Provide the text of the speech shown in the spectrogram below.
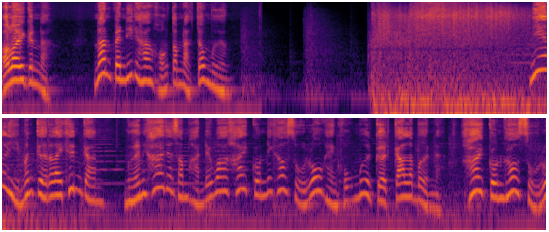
อะไรกันนะนั่นเป็นทิศทางของตำหนักเจ้าเมือง เนี่ยหลี่มันเกิดอะไรขึ้นกัน เหมือนข้าจะสัมผัสได้ว่าค่ายกลที่เข้าสู่โลกแห่งคุกมืดเกิดการระเบิดน่ะ ค่ายกลเข้าสู่โล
